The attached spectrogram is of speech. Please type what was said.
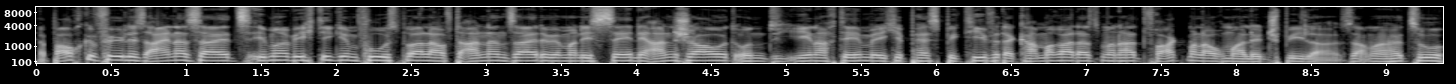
Ja, Bauchgefühl ist einerseits immer wichtig im Fußball, auf der anderen Seite, wenn man die Szene anschaut und je nachdem, welche Perspektive der Kamera das man hat, fragt man auch mal den Spieler. Sag mal, hör zu,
